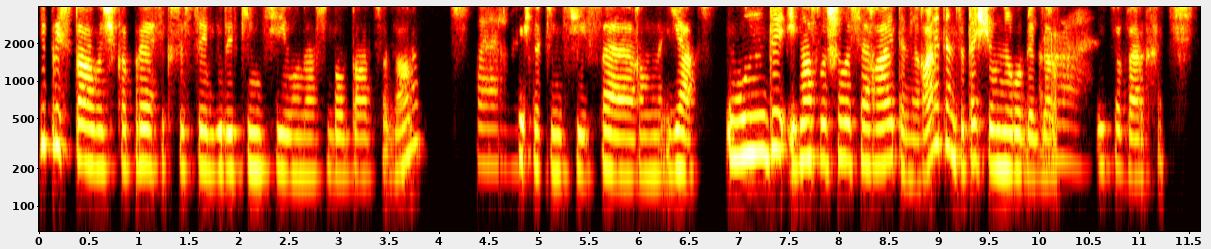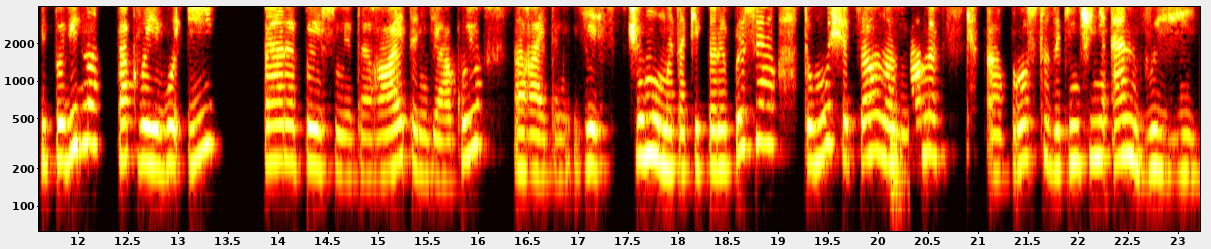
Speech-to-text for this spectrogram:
І приставочка, префікс ось цей буде в кінці у нас болтатися, да? Точно в кінці, ферн, я. Унд, і в нас лишилося райтен. Райтен – це те, що вони роблять зараз. Це верхи. Відповідно, так ви його і переписуєте. Райтен, дякую. Райтен, єсть. Чому ми так і переписуємо? Тому що це у нас з вами е, просто закінчення «н» в «зі».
